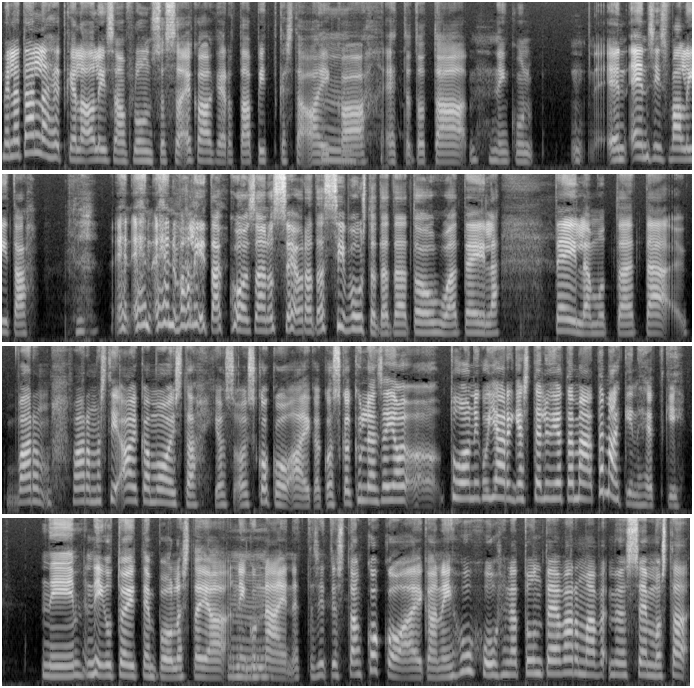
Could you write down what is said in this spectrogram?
meillä tällä hetkellä Alisa on flunssassa ekaa kertaa pitkästä aikaa, mm. että tota, niinku, en, en siis valita, en, en, en valita, kun on saanut seurata sivusta tätä touhua teillä teillä, mutta että var, varmasti moista, jos olisi koko aika, koska kyllä se jo tuo niin kuin järjestely ja tämä, tämäkin hetki niin. Niin kuin töiden puolesta ja mm. niin kuin näin. Että sitten jos tämä on koko aika, niin huhu, siinä tuntee varmaan myös semmoista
